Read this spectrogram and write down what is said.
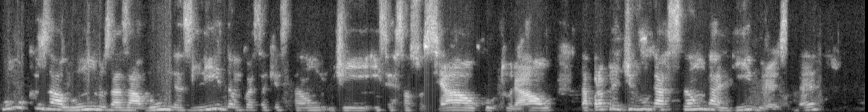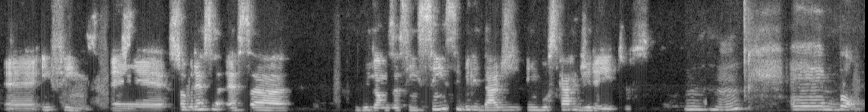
Como que os alunos, as alunas lidam com essa questão de inserção social, cultural, da própria divulgação da Libras, né? É, enfim, é, sobre essa, essa, digamos assim, sensibilidade em buscar direitos. Uhum. É, bom,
